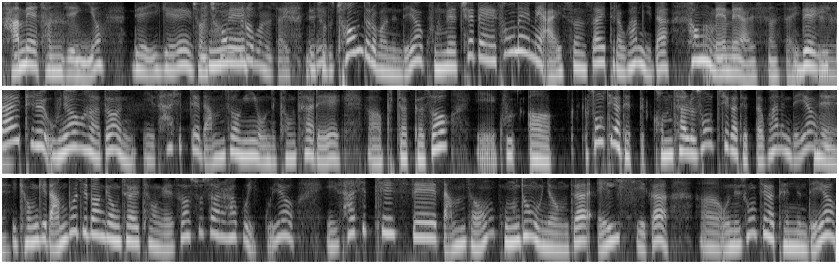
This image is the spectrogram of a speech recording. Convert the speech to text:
밤의 전쟁이요? 네, 이게 전 국내- 처음 들어보는 사이트인데. 네, 저도 처음 들어봤는데요. 국내 최대의 성매매 알선 사이트라고 합니다. 성매매 알선 사이트. 네, 이 사이트를 운영하던 이 40대 남성이 오늘 경찰에 어, 붙잡혀서 이 구, 어, 송치가 됐 검찰로 송치가 됐다고 하는데요. 네. 이 경기 남부지방경찰청에서 수사를 하고 있고요. 이 47세 남성 공동 운영자 A 씨가 아, 오늘 송치가 됐는데요.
